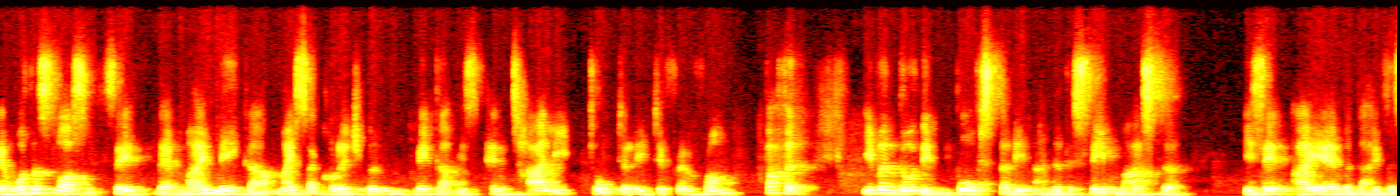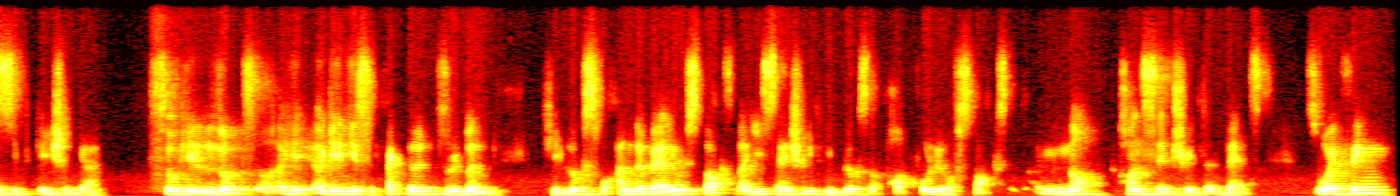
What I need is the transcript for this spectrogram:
And Walter Schloss said that my makeup, my psychological makeup is entirely, totally different from Buffett, even though they both studied under the same master. He said, I am a diversification guy. So he looks, again, he's factor driven. He looks for undervalued stocks, but essentially he builds a portfolio of stocks, not concentrated bets. So I think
